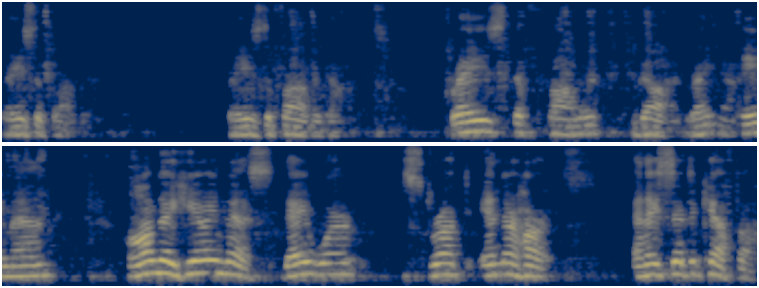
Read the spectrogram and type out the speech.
Praise the Father. Praise the Father God. Praise the Father God right now. Amen. On the hearing this, they were struck in their hearts, and they said to Kepha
